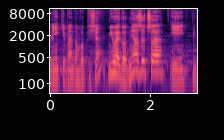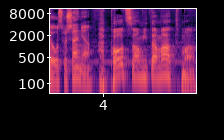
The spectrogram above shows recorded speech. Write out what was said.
Linki będą w opisie. Miłego dnia życzę i do usłyszenia. A po co mi ta matma?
